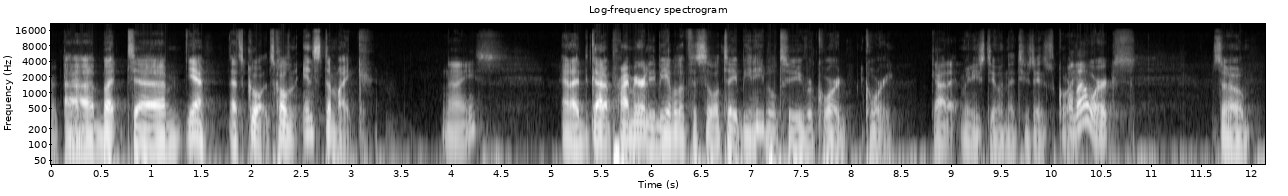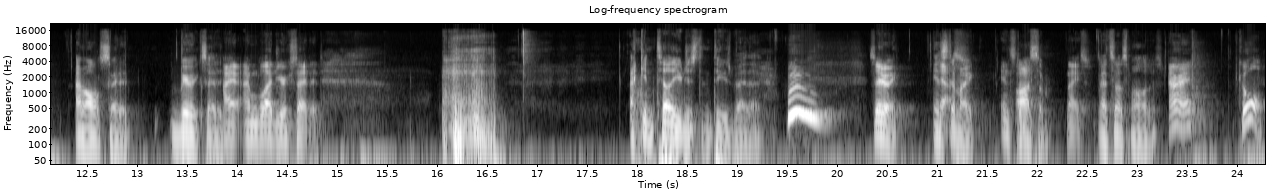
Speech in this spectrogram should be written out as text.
Okay. Uh, but um, yeah, that's cool. It's called an Instamic, nice. and I got it primarily to be able to facilitate being able to record Corey Got it. when he's doing the Tuesdays with Corey. Well, that works. So I'm all excited. Very excited. I, I'm glad you're excited. I can tell you're just enthused by that. Woo! So anyway, Insta Yes. Instamic. Instamic. Awesome. Nice. That's how small it is. All right. Cool.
